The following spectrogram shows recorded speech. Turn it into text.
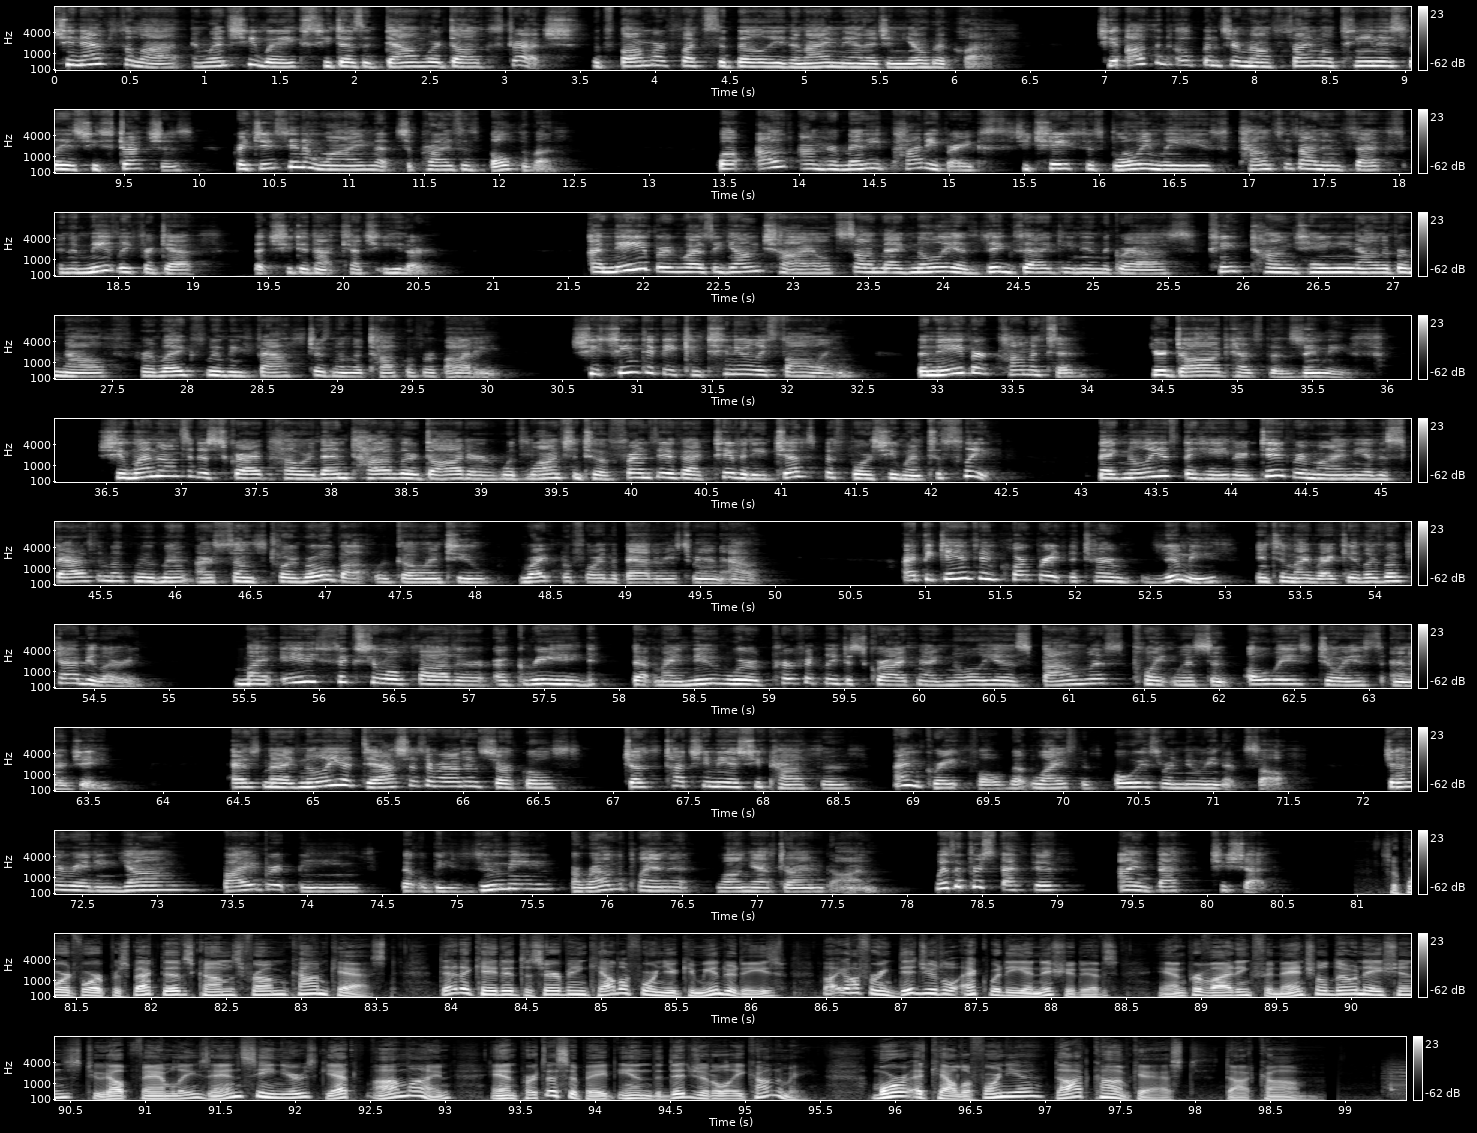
She naps a lot, and when she wakes, she does a downward dog stretch with far more flexibility than I manage in yoga class. She often opens her mouth simultaneously as she stretches, producing a whine that surprises both of us. While out on her many potty breaks, she chases blowing leaves, pounces on insects, and immediately forgets that she did not catch either. A neighbor who has a young child saw Magnolia zigzagging in the grass, pink tongue hanging out of her mouth, her legs moving faster than the top of her body. She seemed to be continually falling. The neighbor commented, Your dog has the zoomies. She went on to describe how her then toddler daughter would launch into a frenzy of activity just before she went to sleep. Magnolia's behavior did remind me of the spasm of movement our son's toy robot would go into right before the batteries ran out. I began to incorporate the term zoomies into my regular vocabulary. My 86 year old father agreed that my new word perfectly described Magnolia's boundless, pointless, and always joyous energy. As Magnolia dashes around in circles, just touching me as she passes, I'm grateful that life is always renewing itself generating young, vibrant beings that will be zooming around the planet long after I'm gone. With a perspective, I am Beth Touchette. Support for Perspectives comes from Comcast, dedicated to serving California communities by offering digital equity initiatives and providing financial donations to help families and seniors get online and participate in the digital economy. More at california.comcast.com.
